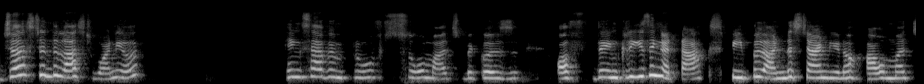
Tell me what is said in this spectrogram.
just in the last one year things have improved so much because of the increasing attacks people understand you know how much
